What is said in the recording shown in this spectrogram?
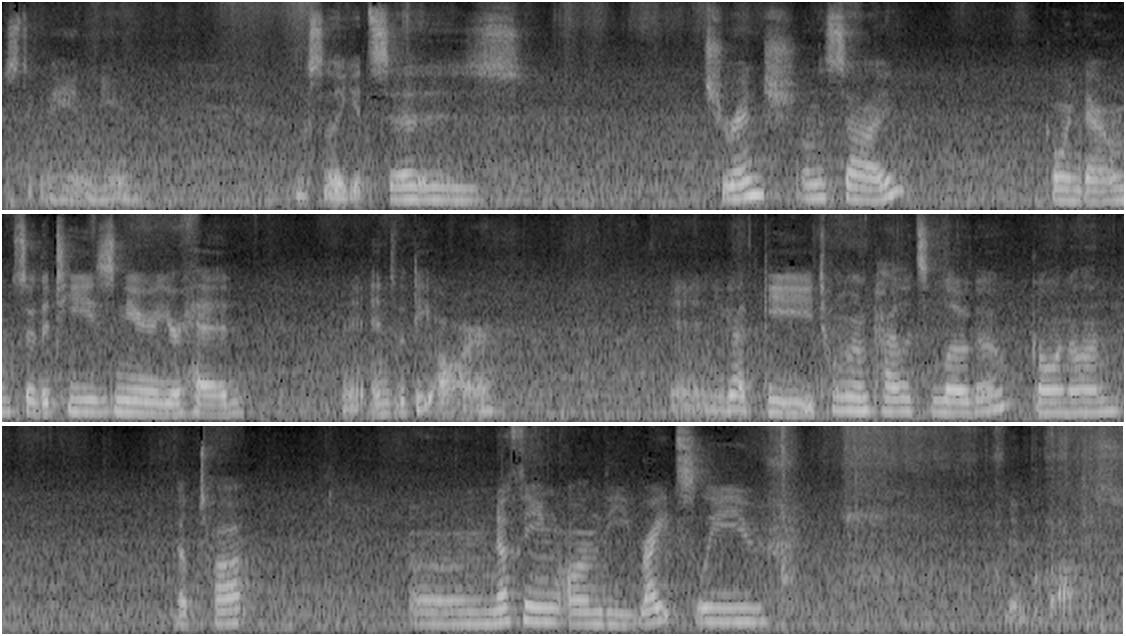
stick my hand in here. Looks like it says trench on the side going down. So the T is near your head and it ends with the R. And you got the 21 Pilots logo going on up top. Um, nothing on the right sleeve in the box.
